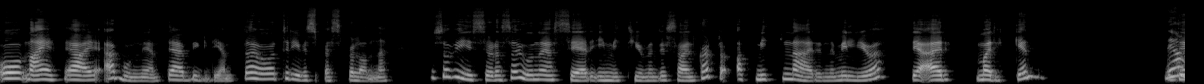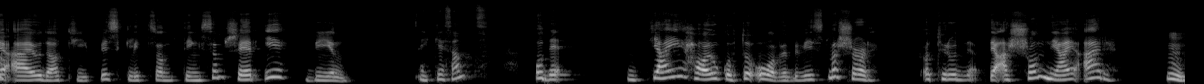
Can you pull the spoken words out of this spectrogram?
og nei, jeg er bondejente, jeg er bygdejente og trives best på landet. Og så viser det seg jo når jeg ser i mitt Human Design-kart, at mitt nærende miljø, det er marked. Ja. det er jo da typisk litt sånne ting som skjer i byen. Ikke sant? Og det, Jeg har jo gått og overbevist meg sjøl og trodd det er sånn jeg er. mm.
